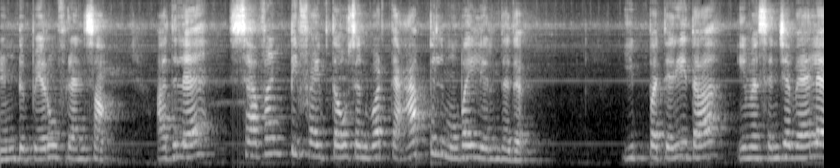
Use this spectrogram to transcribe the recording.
ரெண்டு பேரும் ஃப்ரெண்ட்ஸாம் அதில் seventy five thousand worth Apple mobile இருந்தது. இப்போ தெரியுதா இவன் செஞ்ச வேலை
